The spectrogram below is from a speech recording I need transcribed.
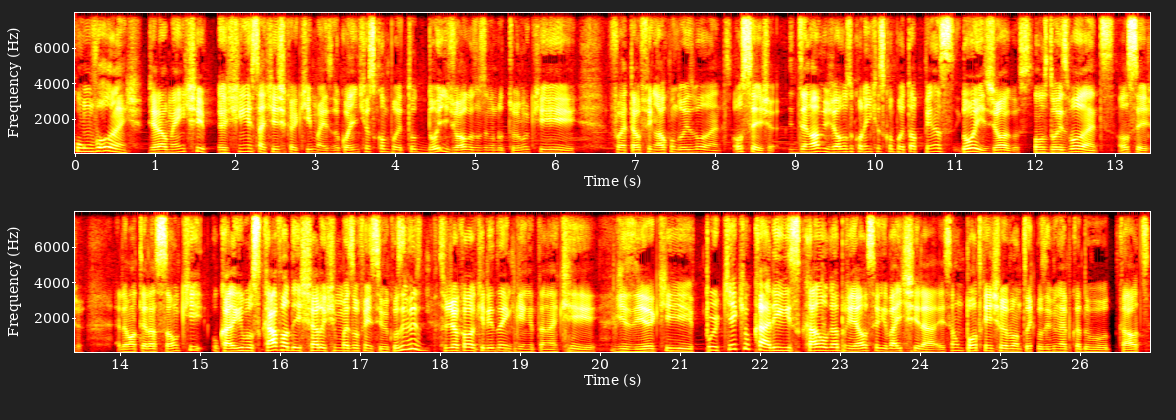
com um volante. Geralmente, eu tinha estatística aqui, mas o Corinthians completou dois jogos no segundo turno que foi até o final com dois volantes. Ou seja, de 19 jogos, o Corinthians completou apenas dois jogos com os dois volantes. Ou seja, era uma alteração que o cara buscava deixar o time mais ofensivo. Inclusive, surgiu aquela querida incógnita, né? Que dizia que por que, que o Carilli escala o Gabriel se ele vai tirar? Esse é um ponto que a gente levantou, inclusive, na época do Scouts,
